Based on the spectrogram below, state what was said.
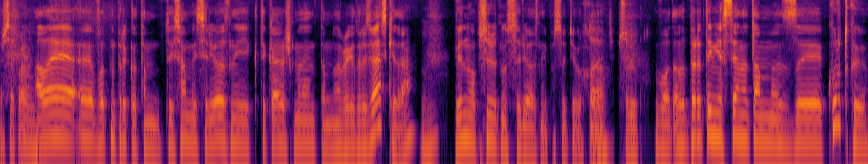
Все правильно. Але, е, от, наприклад, там той самий серйозний, як ти кажеш, момент, там, наприклад, розв'язки, да? Угу. він ну, абсолютно серйозний, по суті, виходить. Так, абсолютно. От, але перед тим є сцена там з курткою,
